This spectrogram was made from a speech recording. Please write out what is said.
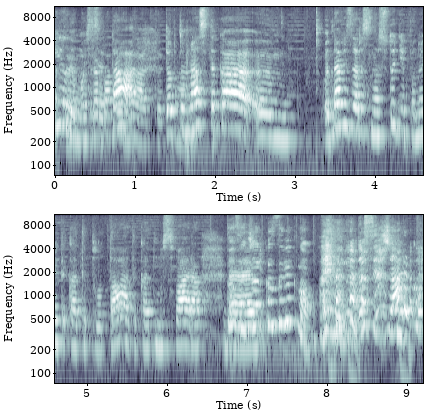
ділимося. Так. Тобто в нас така. Ем, От навіть зараз на студії панує така теплота, така атмосфера. Досить Е, жарко за вікном. Досить жарко,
